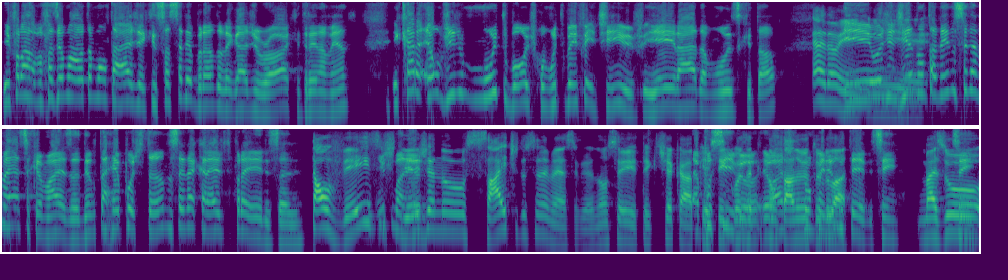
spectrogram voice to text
e falou: ah, vou fazer uma outra montagem aqui, só celebrando o legado de rock, treinamento. E, cara, é um vídeo muito bom e ficou muito bem feitinho, e é irada a música e tal. É, não, e, e, hoje em dia não tá nem no Cinemassacre mais, o nego tá repostando sem dar crédito pra ele, sabe? Talvez esteja maneiro. no site do Cinemassacre, não sei, tem que checar, é porque possível. tem coisa que não tá no YouTube lá. Teve, sim. Mas o, sim.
